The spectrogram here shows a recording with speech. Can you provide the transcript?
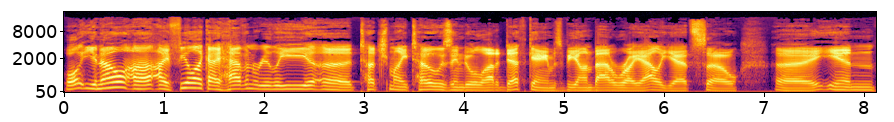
Well, you know, uh, I feel like I haven't really uh, touched my toes into a lot of death games beyond Battle Royale yet. So, uh, in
